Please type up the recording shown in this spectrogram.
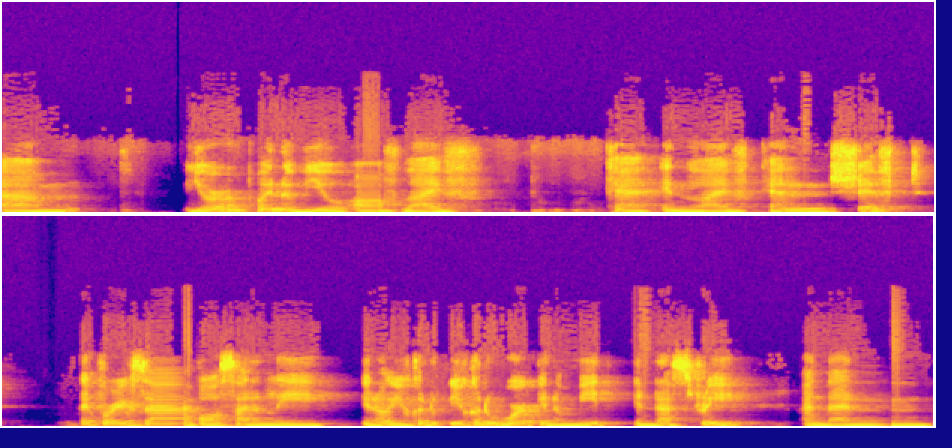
Um, your point of view of life can in life can shift. Like for example, suddenly you know you could you could work in a meat industry and then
